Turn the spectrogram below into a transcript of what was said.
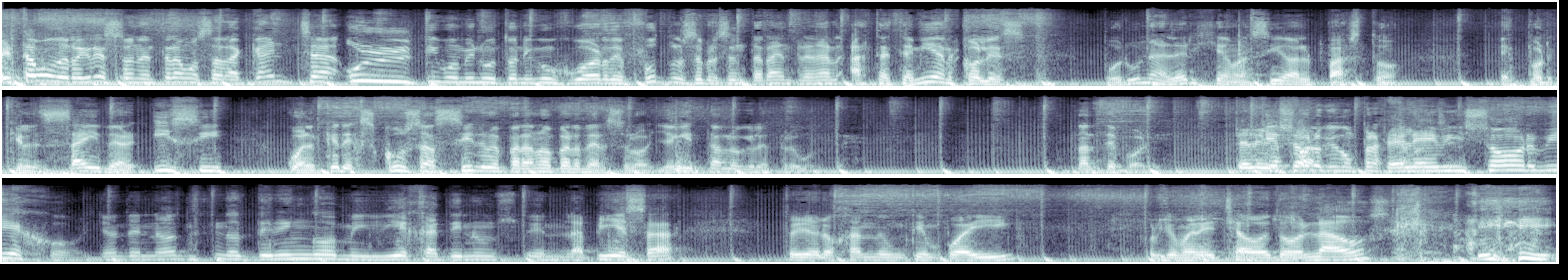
Estamos de regreso, entramos a la cancha. Último minuto, ningún jugador de fútbol se presentará a entrenar hasta este miércoles por una alergia masiva al pasto. Es porque el Cyber Easy, cualquier excusa sirve para no perdérselo. Y aquí está lo que les pregunté. Dante Poli. ¿Qué fue lo que compraste? Televisor viejo. Yo no, no tengo, mi vieja tiene un, en la pieza. Estoy alojando un tiempo ahí porque me han echado de todos lados. Y, y-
